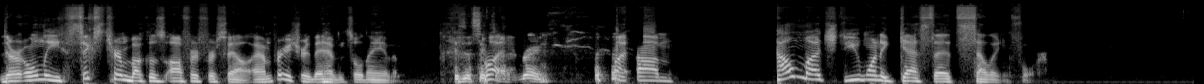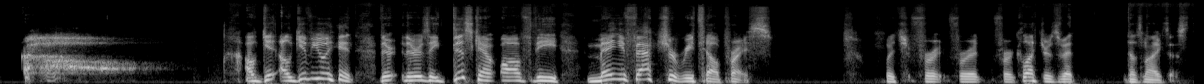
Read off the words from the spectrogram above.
There are only six turnbuckles offered for sale, and I'm pretty sure they haven't sold any of them. Is it six sided ring? But um, how much do you want to guess that it's selling for? I'll get. I'll give you a hint. There, there is a discount off the manufacturer retail price, which for for for a collector's event does not exist.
